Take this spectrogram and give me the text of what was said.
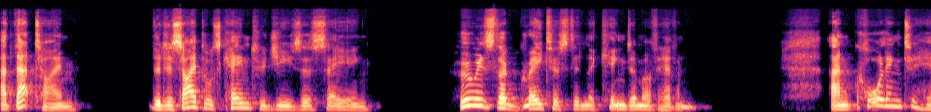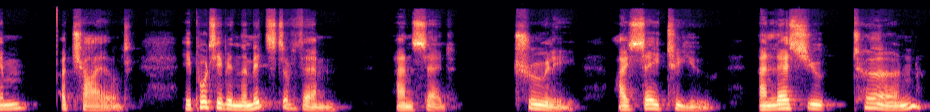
At that time, the disciples came to Jesus saying, Who is the greatest in the kingdom of heaven? And calling to him a child, he put him in the midst of them and said, Truly, I say to you, unless you turn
